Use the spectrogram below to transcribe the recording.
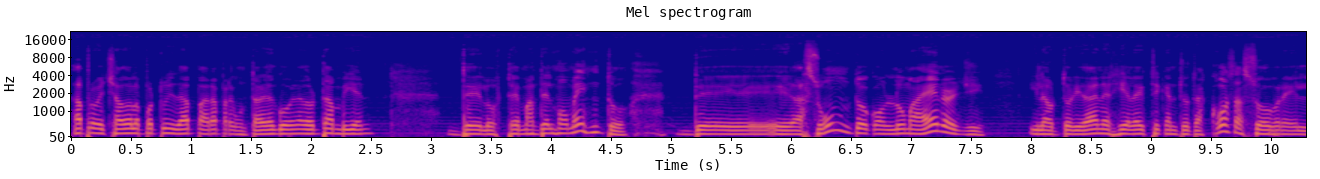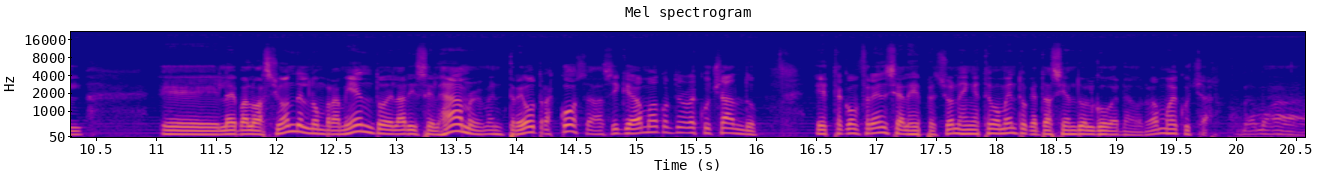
aprovechado la oportunidad para preguntarle al gobernador también de los temas del momento, del asunto con Luma Energy y la Autoridad de Energía Eléctrica, entre otras cosas, sobre el, eh, la evaluación del nombramiento de Larry Selhammer, entre otras cosas. Así que vamos a continuar escuchando esta conferencia, las expresiones en este momento que está haciendo el gobernador. Vamos a escuchar. Vamos a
